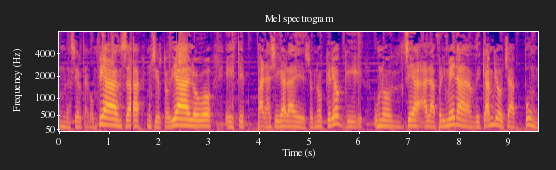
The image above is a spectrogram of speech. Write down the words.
una cierta confianza, un cierto diálogo, este, para llegar a eso. No creo que uno sea a la primera de cambio, ya, pum,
